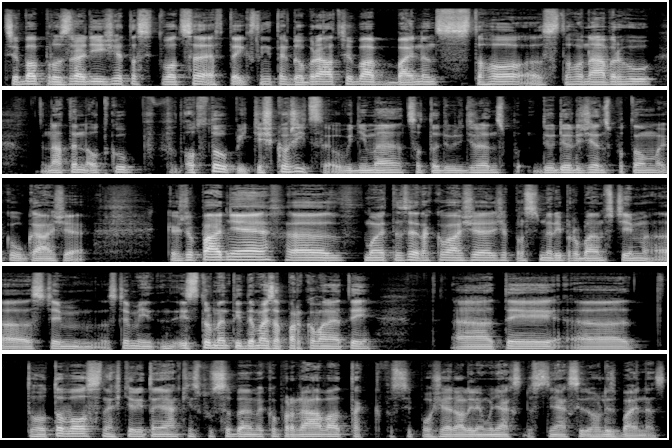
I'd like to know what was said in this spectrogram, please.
třeba prozradí, že ta situace FTX není tak dobrá, třeba Binance z toho, z toho návrhu na ten odkup odstoupí. Těžko říct, jo. uvidíme, co to due diligence, due diligence potom jako ukáže. Uh, Každopádně uh, moje teze je taková, že, že prostě měli problém s tím, uh, s, tím, s těmi instrumenty, kde máš zaparkované ty, uh, ty, tu hotovost, nechtěli to nějakým způsobem jako prodávat, tak prostě požádali nebo nějak, nějak si dohodli s Binance.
